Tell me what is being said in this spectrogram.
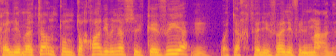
كلمتان تنطقان بنفس الكيفية م. وتختلفان في المعنى.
